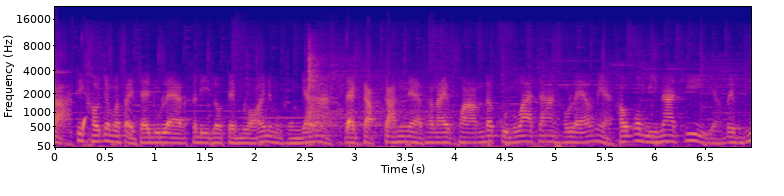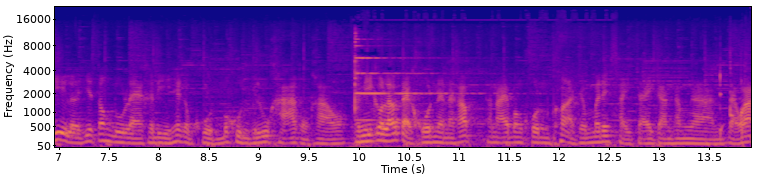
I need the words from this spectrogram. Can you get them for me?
กาสที่เขาจะมาใส่ใจดูแลคดีเราเต็มร้อยเนี่ยมันคงยาก แต่กลับกันเนี่ยทนายความถ้าคุณว่าจ้างเขาแล้วเนี่ยเขาก็มีหน้าที่อย่างเต็มที่เลยที่ต้องดูแลคดีให้กับคุณเพราะคุณคือลูกค้าของเขาทีนี้ก็แล้วแต่คนเนี่ยนะครับทนายบางคนก็อาจจะไม่ได้ใส่ใจการทำงาน แต่ว่า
